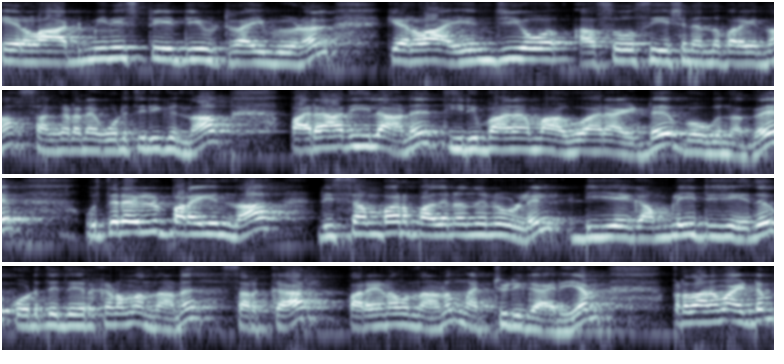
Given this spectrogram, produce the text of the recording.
Kerala administrative tribunal Kerala N G O association എന്ന് പറയുന്ന സംഘടന കൊടുത്തിരിക്കുന്ന പരാതിയിലാണ് തീരുമാനമാകുവാനായിട്ട് പോകുന്നത്. ഉത്തരവിൽ പറയുന്ന ഡിസംബർ പതിനൊന്നിനുള്ളിൽ ഡി എ കംപ്ലീറ്റ് ചെയ്ത് കൊടുത്തു തീർക്കണമെന്നാണ് സർക്കാർ പറയണമെന്നാണ് മറ്റൊരു കാര്യം. പ്രധാനമായിട്ടും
